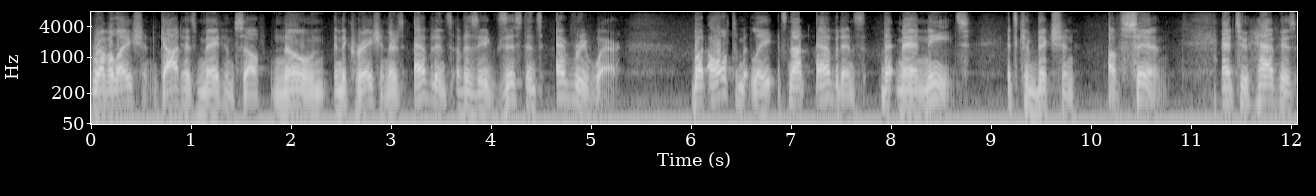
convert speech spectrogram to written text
revelation. God has made himself known in the creation. There's evidence of his existence everywhere. But ultimately, it's not evidence that man needs. It's conviction of sin. And to have his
